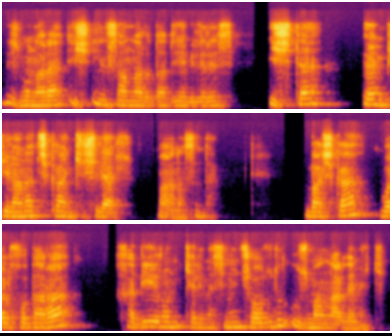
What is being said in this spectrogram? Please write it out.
Biz bunlara iş insanları da diyebiliriz. İşte ön plana çıkan kişiler manasında. Başka vel hubara habirun kelimesinin çoğuludur. Uzmanlar demek.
